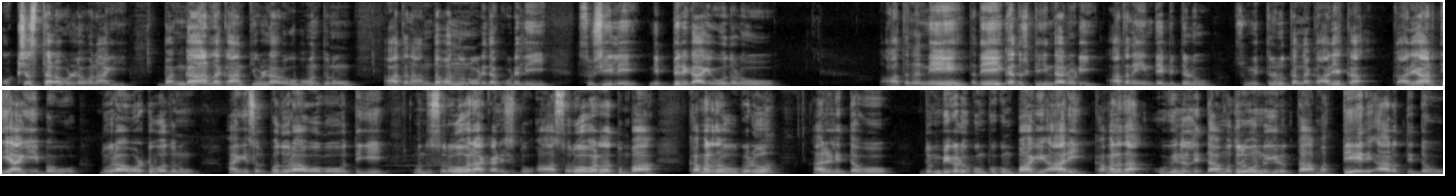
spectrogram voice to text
ವಕ್ಷಸ್ಥಳವುಳ್ಳವನಾಗಿ ಬಂಗಾರದ ಕಾಂತಿಯುಳ್ಳ ರೂಪವಂತನು ಆತನ ಅಂದವನ್ನು ನೋಡಿದ ಕೂಡಲೇ ಸುಶೀಲೆ ನಿಬ್ಬೆರಗಾಗಿ ಹೋದಳು. ಆತನನ್ನೇ ತದೇಕ ದೃಷ್ಟಿಯಿಂದ ನೋಡಿ ಆತನ ಹಿಂದೆ ಬಿದ್ದಳು. ಸುಮಿತ್ರನು ತನ್ನ ಕಾರ್ಯ ಕಾರ್ಯಾರ್ಥಿಯಾಗಿ ಬಹು ದೂರ ಹೊರಟು ಹೋದನು. ಹಾಗೆ ಸ್ವಲ್ಪ ದೂರ ಹೋಗುವ ಹೊತ್ತಿಗೆ ಒಂದು ಸರೋವರ ಕಾಣಿಸಿತು. ಆ ಸರೋವರದ ತುಂಬ ಕಮಲದ ಹೂಗಳು ಅರಳಿದ್ದವು. ದುಂಬಿಗಳು ಗುಂಪು ಗುಂಪಾಗಿ ಆರಿ ಕಮಲದ ಹೂವಿನಲ್ಲಿದ್ದ ಮಧುರವನ್ನು ಹೀರುತ್ತಾ ಮತ್ತೇರಿ ಆರುತ್ತಿದ್ದವು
